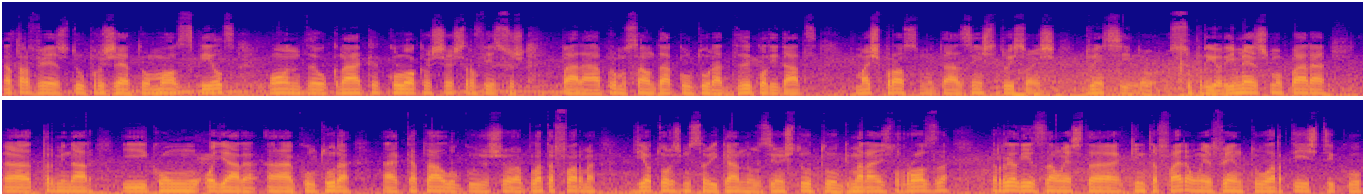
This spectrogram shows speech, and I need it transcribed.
através do projeto Mos Skills, onde o CNAC coloca os seus serviços para a promoção da cultura de qualidade mais próximo das instituições do ensino superior. E mesmo para uh, terminar e com um olhar à cultura, a catálogos, a plataforma de autores moçambicanos e o Instituto Guimarães Rosa realizam esta quinta-feira um evento artístico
